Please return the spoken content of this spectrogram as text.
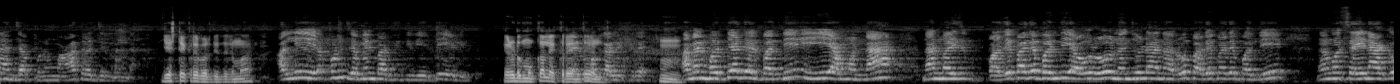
ನಂಜಪ್ಪನ ಮಾತ್ರ ಜಮೀನ. ಎಷ್ಟು ಎಕರೆ ಬರ್ದಿದ್ರಿ ಅಲ್ಲಿ ಅಪ್ಪನ ಜಮೀನ್ ಬರ್ದಿದ್ದೀವಿ ಅಂತ ಹೇಳಿದ್ದು. ಎರಡು ಮುಕ್ಕಾಲು ಎಕರೆ ಅಂತ ಹೇಳಿ ಮುಕ್ಕಾಲ್ ಆಮೇಲೆ ಮಧ್ಯದಲ್ಲಿ ಬಂದು ಈ ಅಮ್ಮನ್ನ ನಾನು ಮೈ ಪದೇ ಪದೇ ಬಂದು ಅವರು ನಂಜುಂಡನವರು ಪದೇ ಪದೇ ಬಂದು ನಂಗೊಂದು ಸೈನ್ ಹಾಕು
